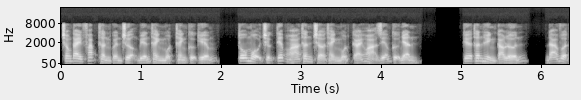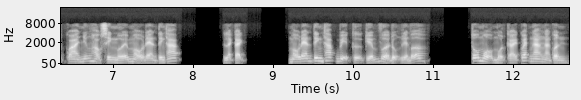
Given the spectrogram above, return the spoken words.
Trong tay pháp thần quyền trượng biến thành một thanh cự kiếm, tô mộ trực tiếp hóa thân trở thành một cái hỏa diễm cự nhân. Kia thân hình cao lớn, đã vượt qua những học sinh mới màu đen tinh tháp. Lạch cạch. Màu đen tinh tháp bị cự kiếm vừa đụng liền vỡ. Tô mộ một cái quét ngang ngàn quân,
